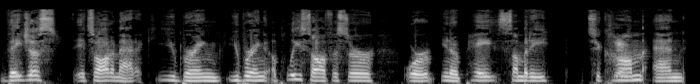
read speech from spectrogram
they just it's automatic. You bring you bring a police officer or you know pay somebody to come and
